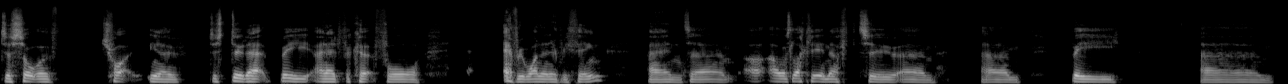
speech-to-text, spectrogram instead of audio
just sort of try you know just do that be an advocate for everyone and everything and um, I, I, was lucky enough to um, um be um,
